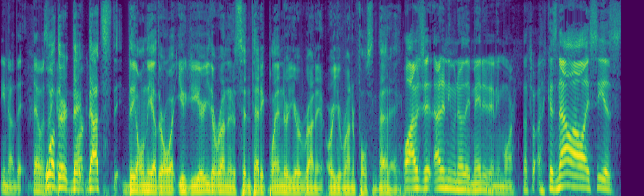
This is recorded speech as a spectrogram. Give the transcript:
you know that that was well, like they're, they're, that's the only other way. You, you're either running a synthetic blend or you're running or you're running full synthetic. Well, I was just, I didn't even know they made it anymore. That's because now all I see is,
